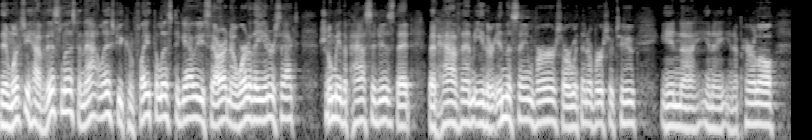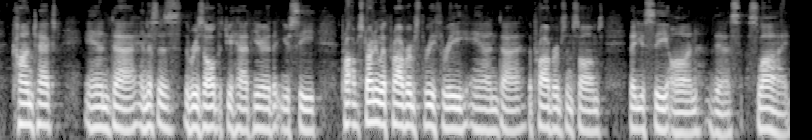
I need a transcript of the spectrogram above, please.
Then once you have this list and that list, you conflate the list together. You say, all right, now where do they intersect? Show me the passages that, that have them either in the same verse or within a verse or two in, uh, in, a, in a parallel context. And, uh, and this is the result that you have here that you see, starting with Proverbs 3 3 and uh, the Proverbs and Psalms that you see on this slide.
